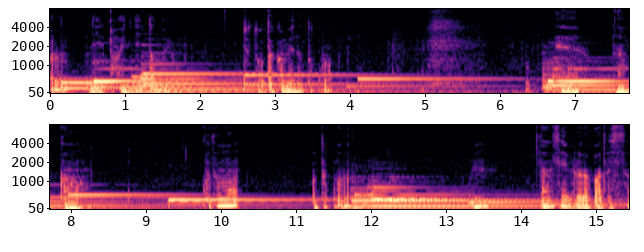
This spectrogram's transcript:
風呂に入りに行ったのよ。ちょっとお高めのところ。でなんか子供男ん？男性風呂だから私さ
